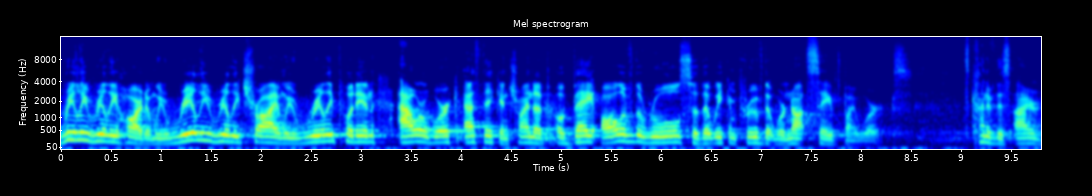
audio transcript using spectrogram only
really, really hard and we really, really try and we really put in our work ethic and trying to obey all of the rules so that we can prove that we're not saved by works. It's kind of this irony.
